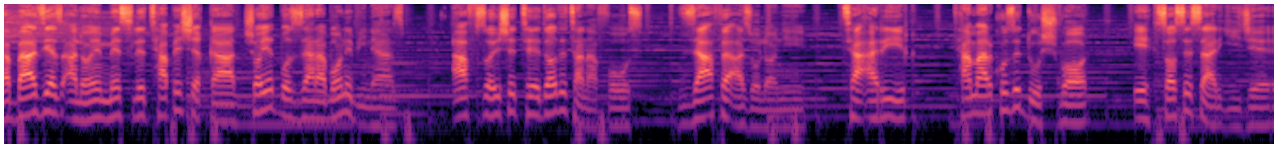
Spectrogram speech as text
و بعضی از علائم مثل تپش قلب شاید با ضربان بینظم افزایش تعداد تنفس ضعف عضلانی تعریق تمرکز دشوار احساس سرگیجه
